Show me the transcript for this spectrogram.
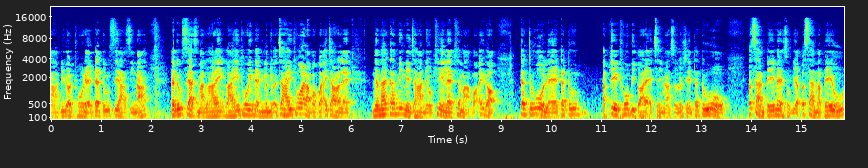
လာပြီးတော့ထိုးတယ်တက်တူးဆရာစီမှာတက်တူးဆရာစီမှာလာရင်လာရင်ထိုးရင်းနဲ့ဒီလိုမျိုးအကြာကြီးထိုးရတာပေါ့ကွာအဲ့ကြတော့လဲ ညမန်းတမ်းမိနေကြတာမျိုးဖြစ်ရင်လည်းဖြစ်မှာပေါ့အဲ့တော့တက်တူးကိုလည်းတက်တူးအပြည့်ထိုးပြီးသွားတဲ့အချိန်မှာဆိုလို့ရှိရင်တက်တူးကိုပတ်စံပေးမယ်ဆိုပြီးတော့ပတ်စံမပေးဘူး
